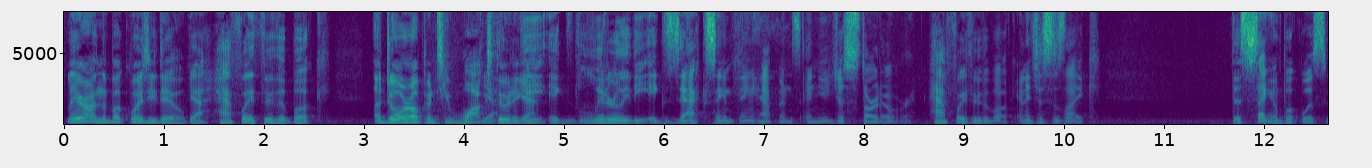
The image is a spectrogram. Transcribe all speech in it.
later on in the book what does he do Yeah, halfway through the book, a door opens he walks yeah, through it again The, ex- literally the exact same thing happens, and you just start over halfway through the book, and it just is like the second book was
